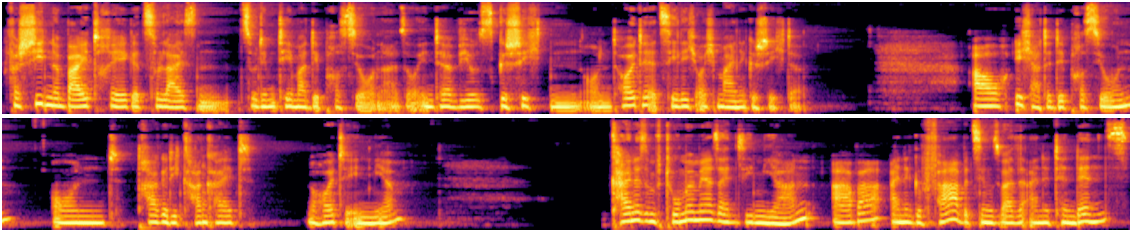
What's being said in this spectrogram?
verschiedene Beiträge zu leisten zu dem Thema Depression, also Interviews, Geschichten und heute erzähle ich euch meine Geschichte. Auch ich hatte Depressionen und trage die Krankheit noch heute in mir. Keine Symptome mehr seit sieben Jahren, aber eine Gefahr bzw. eine Tendenz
